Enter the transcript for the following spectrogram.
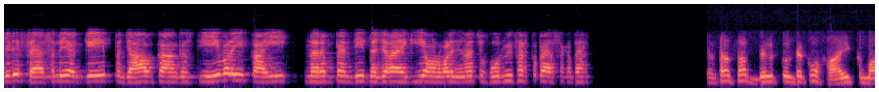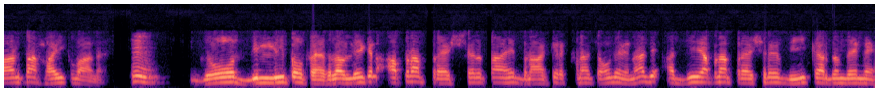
ਜਿਹੜੇ ਫੈਸਲੇ ਅੱਗੇ ਪੰਜਾਬ ਕਾਂਗਰਸ ਦੀ ਇਹ ਵਾਲੀ ਇਕਾਈ ਨਰਮ ਪੈਂਦੀ ਨਜ਼ਰ ਆਏਗੀ ਆਉਣ ਵਾਲੇ ਦਿਨਾਂ 'ਚ ਹੋਰ ਵੀ ਫ਼ਰਕ ਪੈ ਸਕਦਾ ਹੈ? ਸਾਹਿਬ ਬਿਲਕੁਲ ਦੇਖੋ ਹਾਈ ਕਮਾਂਡ ਤਾਂ ਹਾਈ ਕਮਾਂਡ ਹੈ। ਹੂੰ। ਜੋ ਦਿੱਲੀ ਤੋਂ ਫੈਸਲਾ ਲੇਕਿਨ ਆਪਣਾ ਪ੍ਰੈਸ਼ਰ ਤਾਂ ਇਹ ਬਣਾ ਕੇ ਰੱਖਣਾ ਚਾਹੁੰਦੇ ਨੇ ਨਾ ਜੇ ਅੱਜ ਹੀ ਆਪਣਾ ਪ੍ਰੈਸ਼ਰ ਵੀਕ ਕਰ ਦਿੰਦੇ ਨੇ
